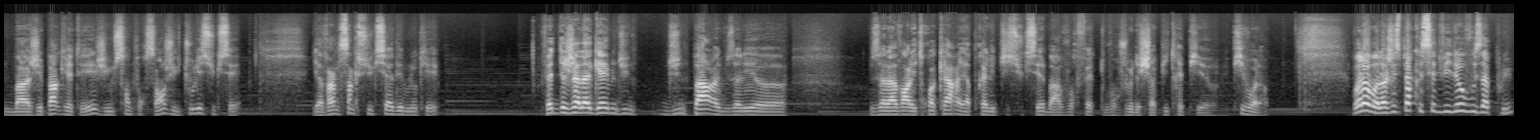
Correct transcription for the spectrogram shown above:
Bah, j'ai pas regretté. J'ai eu le 100%, j'ai eu tous les succès. Il y a 25 succès à débloquer. Faites déjà la game d'une part et vous allez... Euh, vous allez avoir les trois quarts et après les petits succès, bah vous refaites, vous rejouez les chapitres et puis, euh, et puis voilà. Voilà, voilà, j'espère que cette vidéo vous a plu.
